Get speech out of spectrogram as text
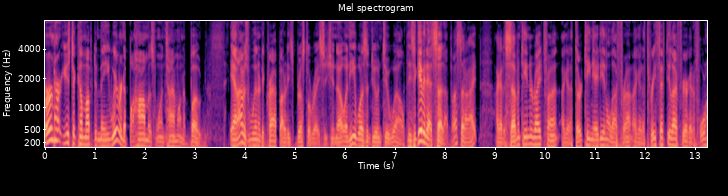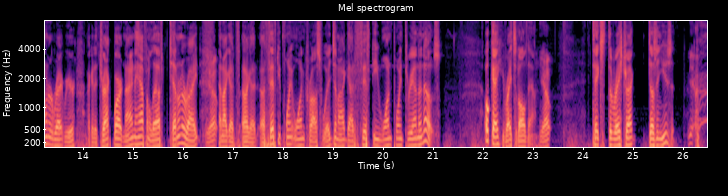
Earnhardt used to come up to me. We were in the Bahamas one time on a boat, and I was winning the crap out of these Bristol races, you know, and he wasn't doing too well. He said, "Give me that setup." I said, "All right." I got a 17 in the right front. I got a 1380 in the left front. I got a 350 left rear. I got a 400 right rear. I got a track bar at nine and a half on the left, 10 on the right, Yep. and I got I got a 50.1 cross wedge, and I got 51.3 on the nose. Okay, he writes it all down. Yep. Takes the racetrack, doesn't use it. Yeah.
